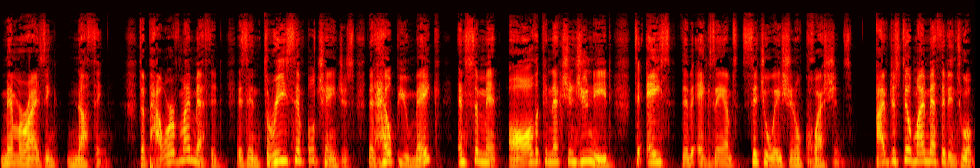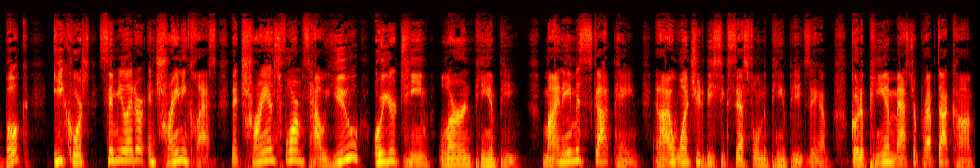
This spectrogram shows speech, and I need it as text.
memorizing nothing. The power of my method is in three simple changes that help you make and cement all the connections you need to ace the exam's situational questions. I've distilled my method into a book, e-course, simulator, and training class that transforms how you or your team learn PMP. My name is Scott Payne, and I want you to be successful in the PMP exam. Go to pmmasterprep.com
